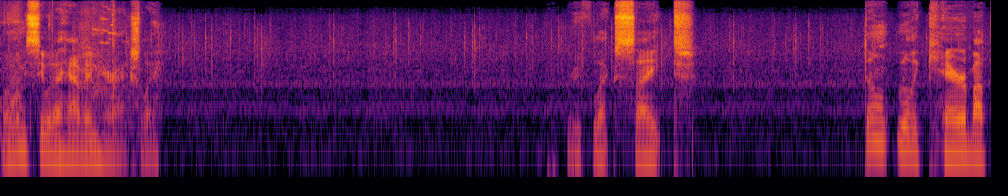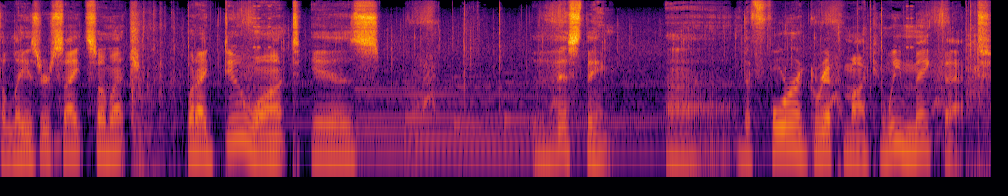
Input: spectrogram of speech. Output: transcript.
well, let me see what I have in here, actually. Reflex sight. Don't really care about the laser sight so much. What I do want is this thing. Uh, the foregrip mod. Can we make that?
